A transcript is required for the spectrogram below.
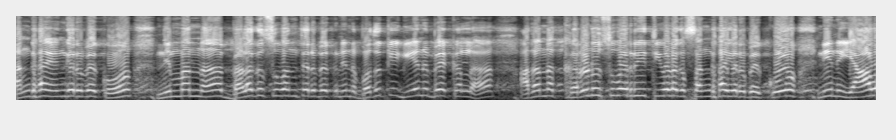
ಸಂಘ ಹೆಂಗಿರಬೇಕು, ನಿಮ್ಮನ್ನ ಬೆಳಗಿಸುವಂತಿರಬೇಕು, ನಿನ್ನ ಬದುಕಿಗೆ ಏನು ಬೇಕಲ್ಲ, ಅದನ್ನ ಕರುಣಿಸುವ ರೀತಿಯೊಳಗೆ ಸಂಘ ಇರಬೇಕು. ನೀನು ಯಾವ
